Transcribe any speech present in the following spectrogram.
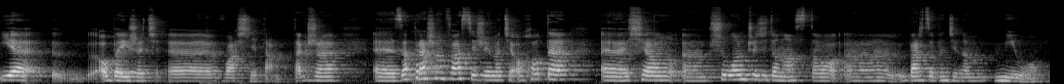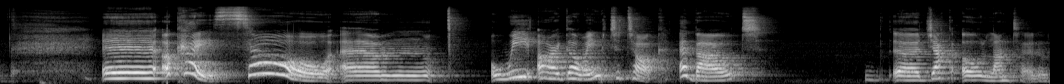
je e, obejrzeć e, właśnie tam. Także e, zapraszam Was, jeżeli macie ochotę e, się e, przyłączyć do nas, to bardzo będzie nam miło. okay, so um, we are going to talk about uh, Jack O' Lantern,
